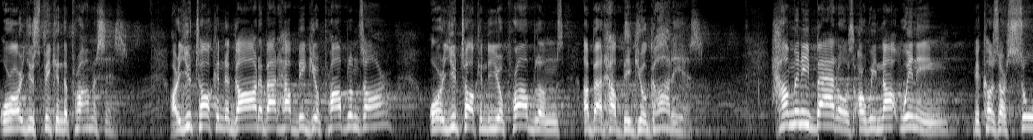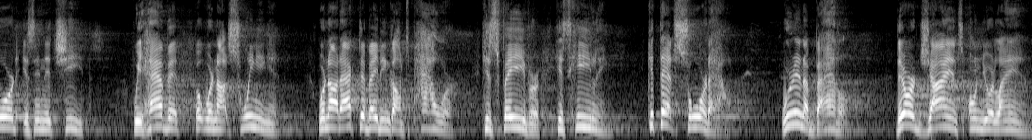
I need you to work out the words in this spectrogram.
or are you speaking the promises? Are you talking to God about how big your problems are? Or are you talking to your problems about how big your God is? How many battles are we not winning because our sword is in its sheath? We have it, but we're not swinging it. We're not activating God's power, His favor, His healing. Get that sword out. We're in a battle. There are giants on your land.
